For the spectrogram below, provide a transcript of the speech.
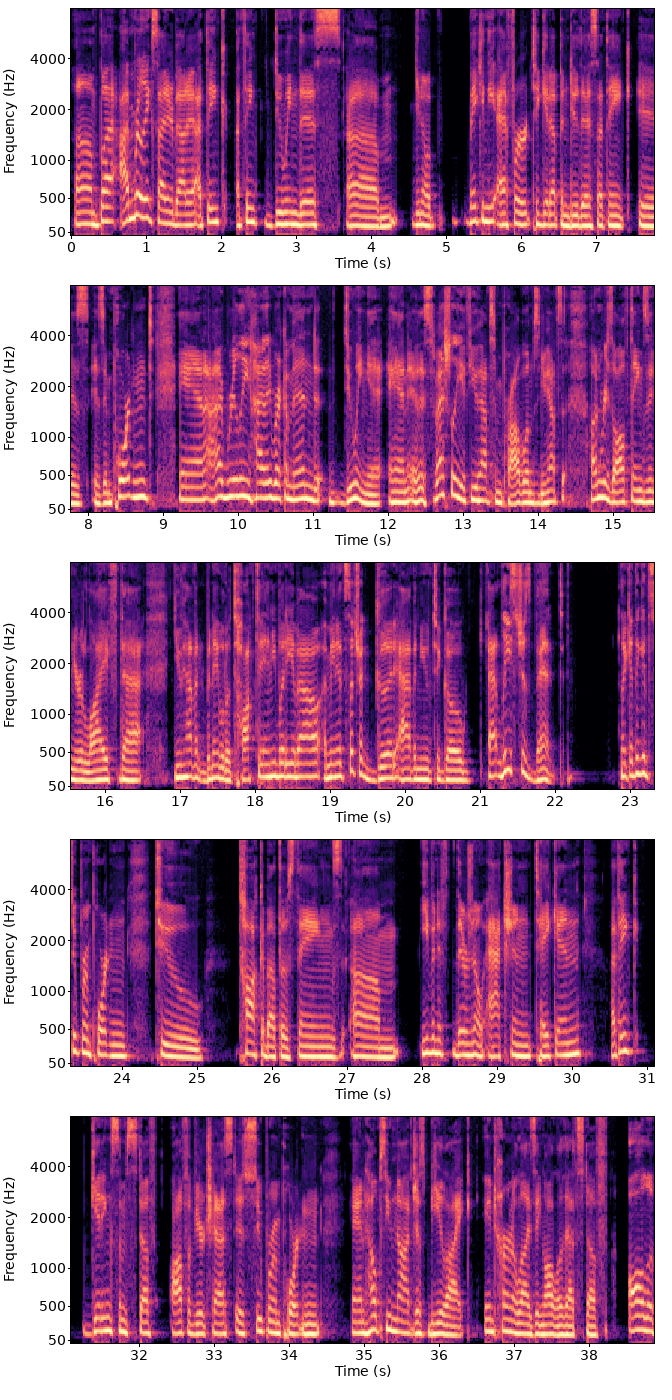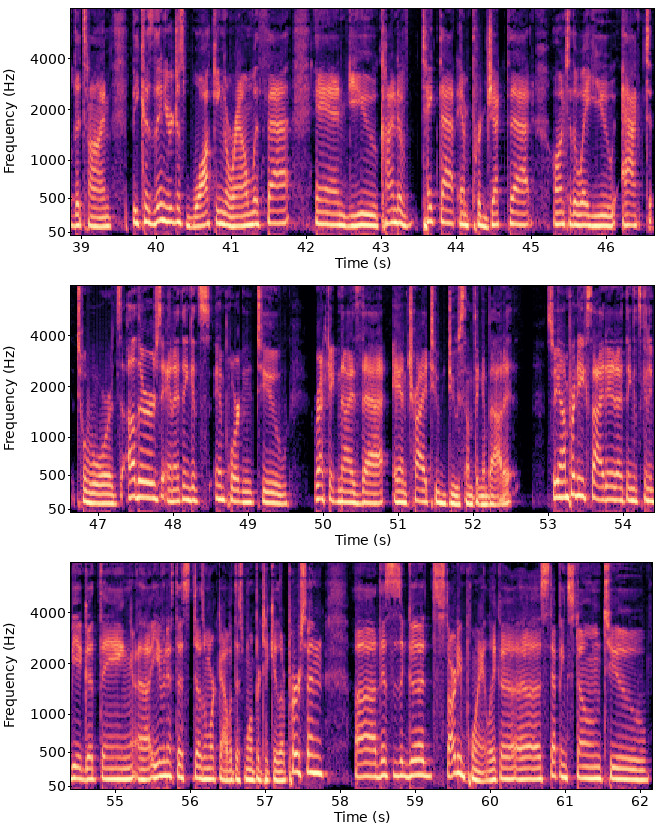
Um, but I'm really excited about it. I think, I think doing this, um, you know, making the effort to get up and do this, I think is is important, and I really highly recommend doing it. And especially if you have some problems and you have unresolved things in your life that you haven't been able to talk to anybody about. I mean, it's such a good avenue to go at least just vent. Like I think it's super important to talk about those things. Um, even if there's no action taken, I think getting some stuff off of your chest is super important and helps you not just be like internalizing all of that stuff all of the time because then you're just walking around with that and you kind of take that and project that onto the way you act towards others and I think it's important to recognize that and try to do something about it. So yeah, I'm pretty excited. I think it's going to be a good thing. Uh, even if this doesn't work out with this one particular person, uh, this is a good starting point, like a, a stepping stone to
